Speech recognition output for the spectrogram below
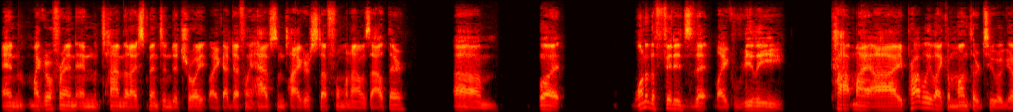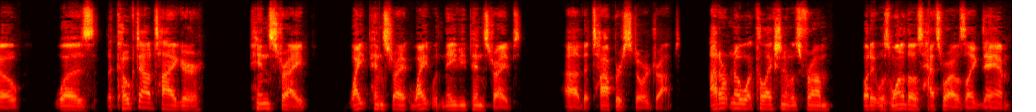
And my girlfriend and the time that I spent in Detroit, like I definitely have some Tiger stuff from when I was out there. Um, but one of the fitteds that like really caught my eye probably like a month or two ago was the coked out tiger pinstripe, white pinstripe, white with navy pinstripes uh, that Topperz store dropped. I don't know what collection it was from, but it was one of those hats where I was like, damn,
